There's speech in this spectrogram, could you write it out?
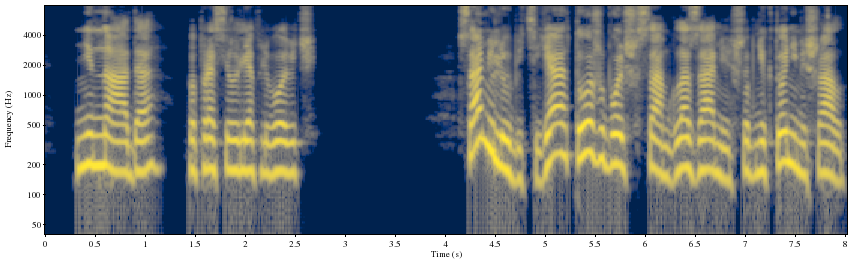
— Не надо, — попросил Лев Львович. — Сами любите, я тоже больше сам, глазами, чтобы никто не мешал.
